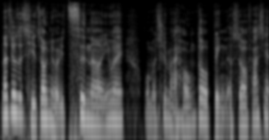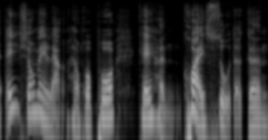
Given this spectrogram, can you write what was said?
那就是其中有一次呢，因为我们去买红豆饼的时候，发现诶，兄妹俩很活泼，可以很快速的跟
